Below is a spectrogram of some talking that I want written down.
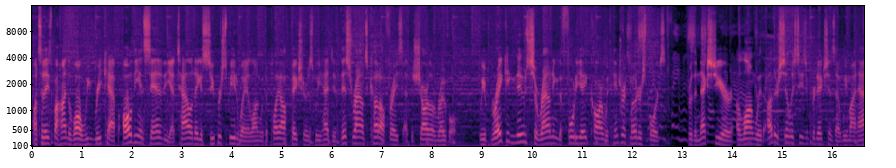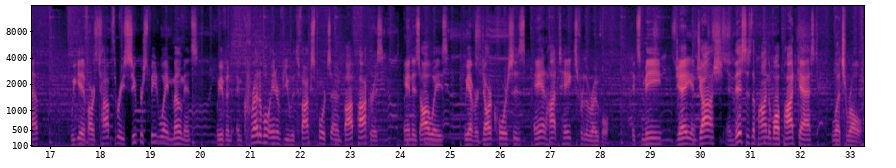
On today's Behind the Wall, we recap all the insanity at Talladega Super Speedway along with the playoff pictures we head to this round's cutoff race at the Charlotte Roval. We have breaking news surrounding the 48 car with Hendrick Motorsports for the next year, along with other silly season predictions that we might have. We give our top three Super Speedway moments. We have an incredible interview with Fox Sports own Bob Pockrass. And as always, we have our dark horses and hot takes for the Roval. It's me, Jay, and Josh, and this is the Behind the Wall podcast. Let's roll.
